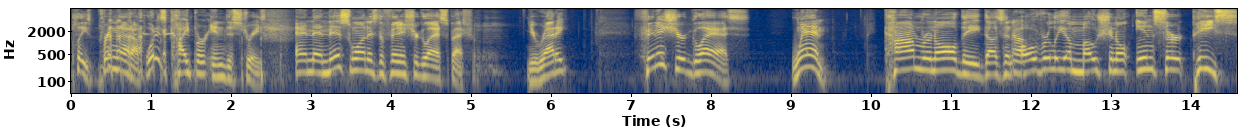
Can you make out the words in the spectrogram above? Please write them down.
please bring that up. What is Kiper Industries? And then this one is the Finish Your Glass special. You ready? Finish Your Glass when Tom Rinaldi does an Oh. overly emotional insert piece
